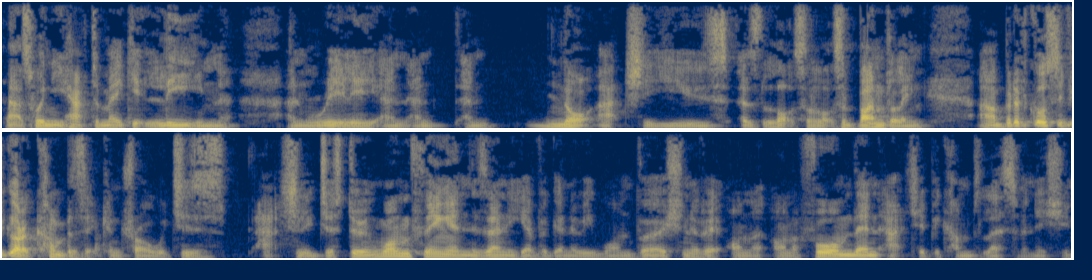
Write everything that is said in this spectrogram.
that's when you have to make it lean and really and and and not actually use as lots and lots of bundling. Uh, but of course, if you've got a composite control, which is actually just doing one thing and there's only ever going to be one version of it on a, on a form, then actually it becomes less of an issue.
